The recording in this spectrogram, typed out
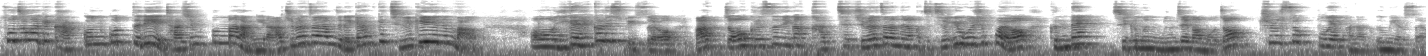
소중하게 가꾼 꽃들이 자신뿐만 아니라 주변 사람들에게 함께 즐기는 마음 어, 이게 헷갈릴 수도 있어요. 맞죠? 글쓴이가 같이, 주변 사람들이랑 같이 즐기고 싶어요. 근데 지금은 문제가 뭐죠? 출석부에 관한 의미였어요.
